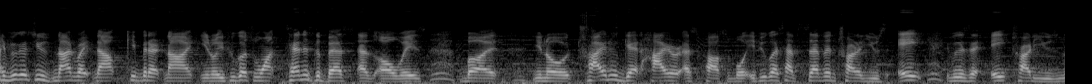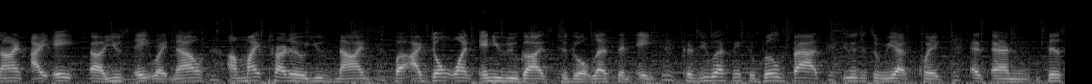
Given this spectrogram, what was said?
if you guys use 9 right now keep it at 9 you know if you guys want 10 is the best as always. But you know try to get higher as possible. If you guys have 7 try to use 8 if you guys have 8 try to use 9 I 8 uh, use 8 right now. I might try to use 9 but I don't want any of you guys to go less than 8 because you guys need to build fast. You guys need to react quick. And, and this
